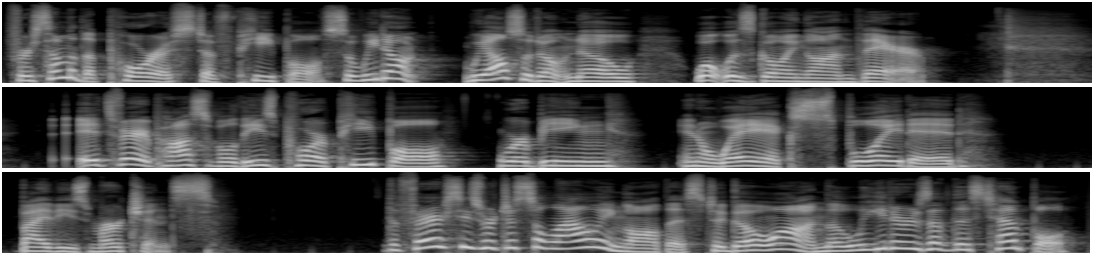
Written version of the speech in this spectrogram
for some of the poorest of people. So we don't we also don't know what was going on there. It's very possible these poor people were being in a way exploited by these merchants. The Pharisees were just allowing all this to go on. The leaders of this temple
